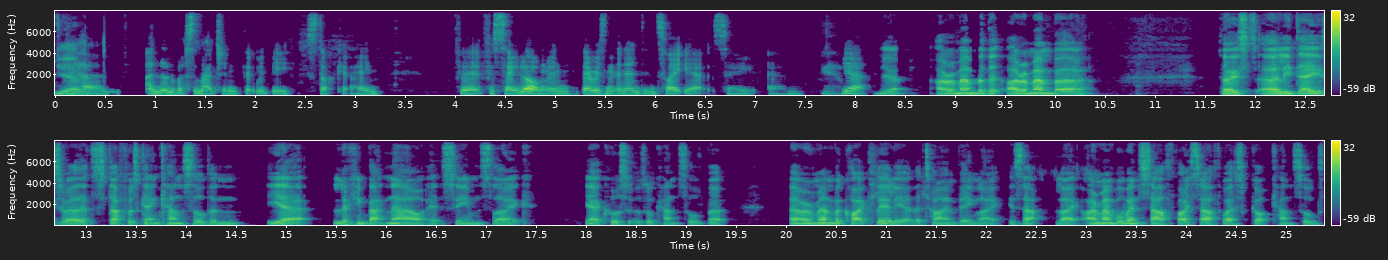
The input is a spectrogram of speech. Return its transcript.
Yeah. um, and none of us imagined that we'd be stuck at home for for so long, and there isn't an end in sight yet. So, um, Yeah. yeah, Yeah, I remember that. I remember those early days where stuff was getting cancelled, and yeah, looking back now, it seems like, yeah, of course it was all cancelled, but uh, I remember quite clearly at the time being like, is that like? I remember when South by Southwest got cancelled,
